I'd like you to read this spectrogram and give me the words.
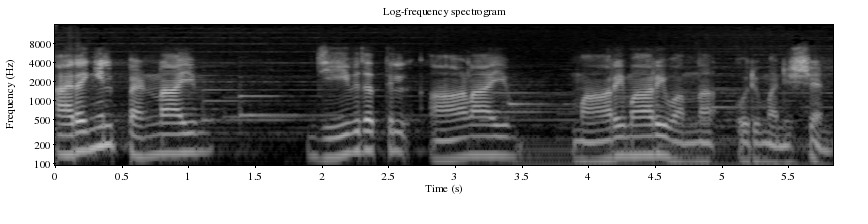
അരങ്ങിൽ പെണ്ണായും ജീവിതത്തിൽ ആണായും മാറി മാറി വന്ന ഒരു മനുഷ്യൻ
